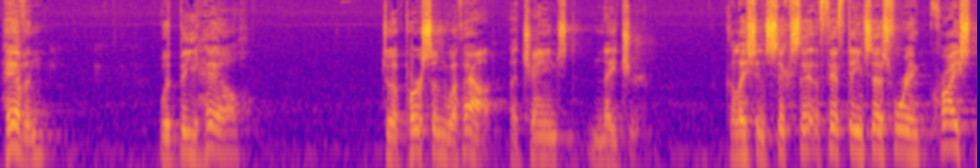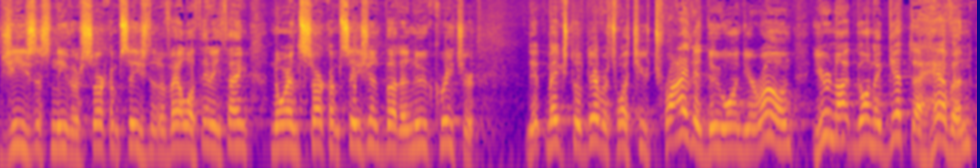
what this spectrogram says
Heaven would be hell to a person without a changed nature. Galatians 6 uh, 15 says, For in Christ Jesus neither circumcision availeth anything, nor uncircumcision, but a new creature. It makes no difference what you try to do on your own. You're not going to get to heaven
